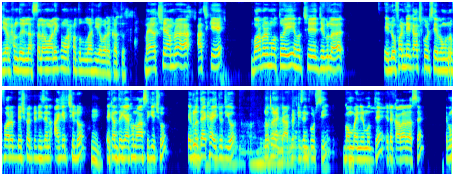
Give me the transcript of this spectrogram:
জি আলহামদুলিল্লাহ। আসসালামু আলাইকুম রহমতুল্লাহি আবরাকাতু ভাই হচ্ছে আমরা আজকে বরাবরের মতোই হচ্ছে যেগুলা এই লোফার নিয়ে কাজ করছি এবং লোফার বেশ কয়েকটা ডিজাইন আগের ছিল। এখান থেকে এখনও আছে কিছু। এগুলো দেখাই যদিও। নতুন একটা আপডেট ডিজাইন করছি কম্বাইনের মধ্যে। এটা কালার আছে। এবং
